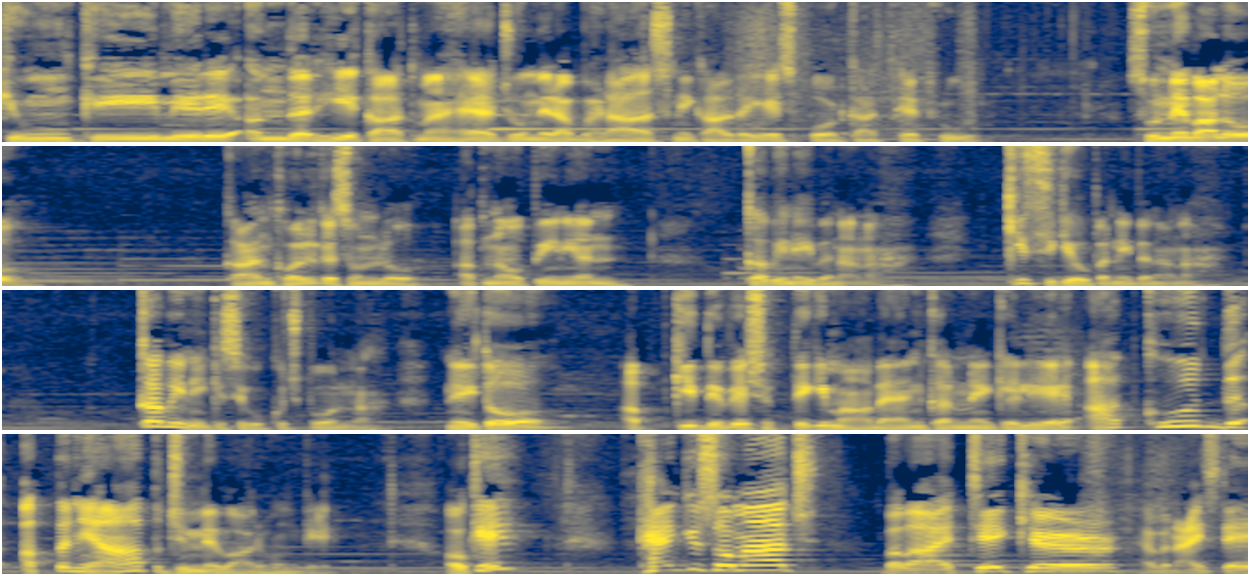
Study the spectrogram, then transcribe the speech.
क्योंकि मेरे अंदर ही एक आत्मा है जो मेरा भड़ास निकाल रही है इस पॉडकास्ट के थ्रू सुनने वालों कान खोल के सुन लो, अपना ओपिनियन कभी नहीं बनाना, किसी के ऊपर नहीं बनाना, कभी नहीं किसी को कुछ बोलना। नहीं तो आपकी दिव्य शक्ति की माँ बहन करने के लिए आप खुद अपने आप जिम्मेवार होंगे। Okay thank you so much bye take care have a nice day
